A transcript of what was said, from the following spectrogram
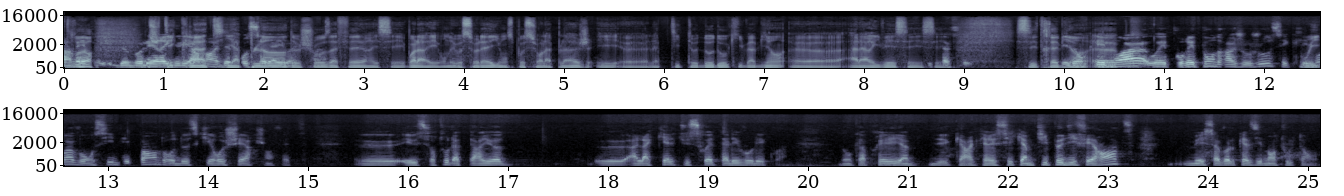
de voler régulièrement. Il y a plein de choses à faire et c'est voilà et on est au soleil, on se pose sur la plage et euh, la petite dodo qui va bien euh, à l'arrivée, c'est c'est très bien. donc les euh, mois, ouais, pour répondre à Jojo, c'est que les mois vont aussi dépendre de ce qu'ils recherchent en fait et surtout la période à laquelle tu souhaites aller voler quoi. Donc après il y a des caractéristiques un petit peu différentes, mais ça vole quasiment tout le temps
